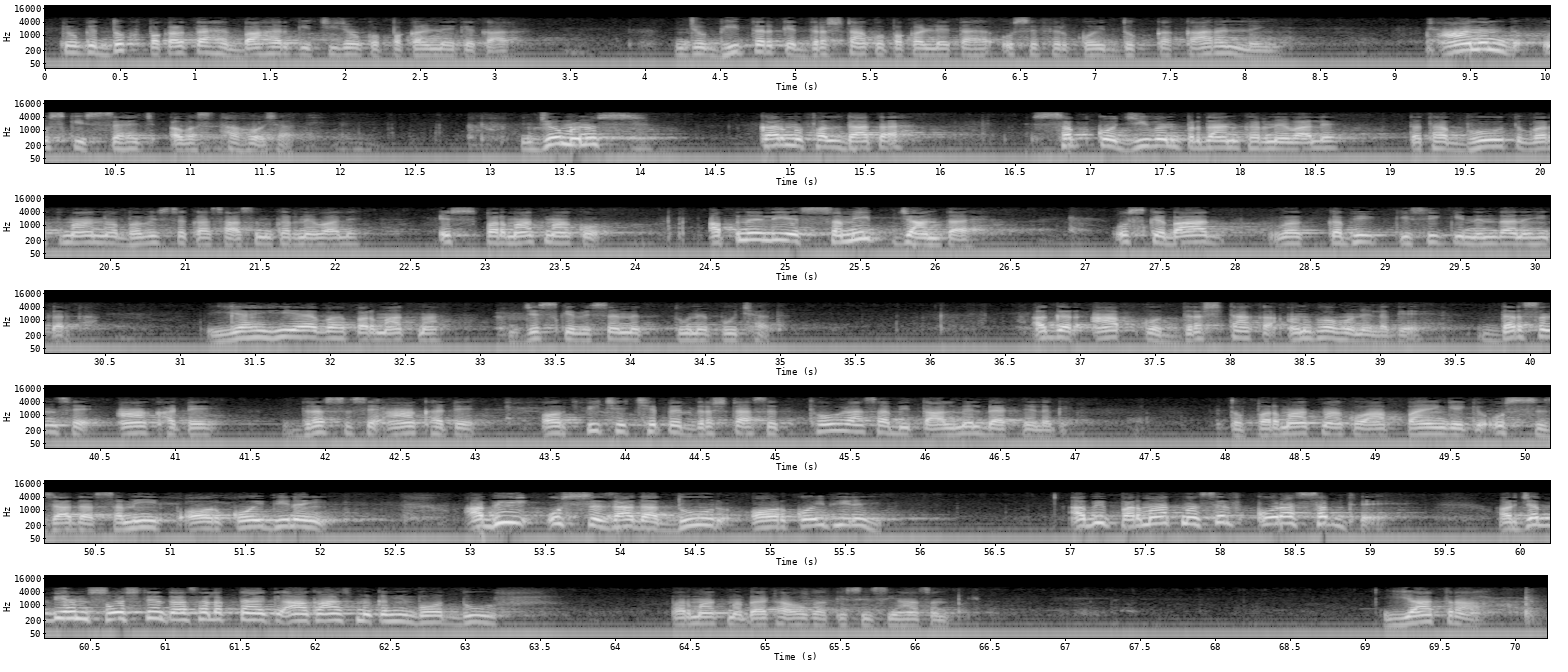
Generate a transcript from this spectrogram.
क्योंकि दुख पकड़ता है बाहर की चीज़ों को पकड़ने के कारण। जो भीतर के दृष्टा को पकड़ लेता है, उसे फिर कोई दुख का कारण नहीं आनंद उसकी सहज अवस्था हो जाती। जो मनुष्य कर्म फलदाता, सबको जीवन प्रदान करने वाले तथा भूत, वर्तमान और भविष्य का शासन करने वाले, इस परमात्मा को अपने लिए समीप जानता है। उसके बाद वह कभी किसी की निंदा नहीं करता। यही है वह परमात्मा जिसके विषय में तूने पूछा था। अगर आपको दृष्टा का अनुभव होने लगे, दर्शन से आँख हटे, दृश्य से आँख हटे और पीछे छिपे दृष्टा से थोड़ा सा भी तालमेल बैठने लगे। तो परमात्मा को आप पाएँगे कि उससे ज़्यादा समीप और कोई भी नहीं। अभी उससे ज़्यादा दूर और कोई भी नहीं। अभी परमात्मा सिर्फ़ कोरा शब्द है। और जब भी हम सोचते हैं तो ऐसा लगता है कि आकाश में कहीं बहुत दूर परमात्मा बैठा होगा किसी सिंहासन पर। यात्रा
